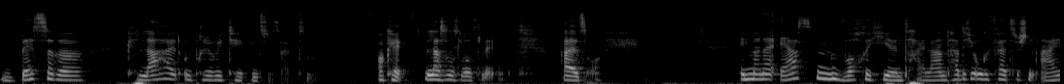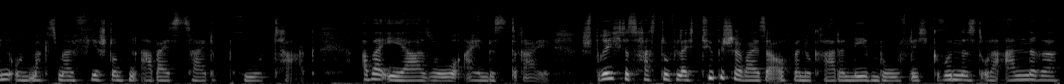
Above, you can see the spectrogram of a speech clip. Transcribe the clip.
bessere Klarheit und Prioritäten zu setzen. Okay, lass uns loslegen. Also, in meiner ersten Woche hier in Thailand hatte ich ungefähr zwischen ein und maximal vier Stunden Arbeitszeit pro Tag. Aber eher so ein bis drei. Sprich, das hast du vielleicht typischerweise auch, wenn du gerade nebenberuflich gründest oder andere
